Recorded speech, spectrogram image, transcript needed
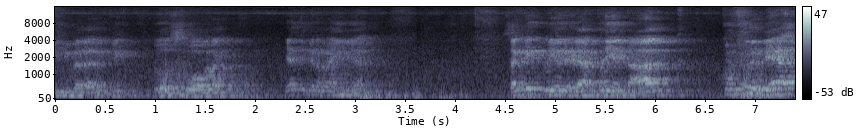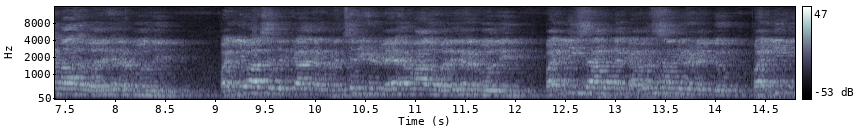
ஃபீவராக இருக்கு. டோஸ் ஓவராக ஏற்றுக்கிறமா இல்லையா? சங்கைக்குரியவர்கள் அப்படி என்றால் குஃப்ரு வேகமாக வருகிற போது பள்ளிவாசத்திற்கான பிரச்சனைகள் வேகமாக வருகிற போது பள்ளி சார்ந்த கவர்சாமிகளுக்கும் பள்ளிக்கு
